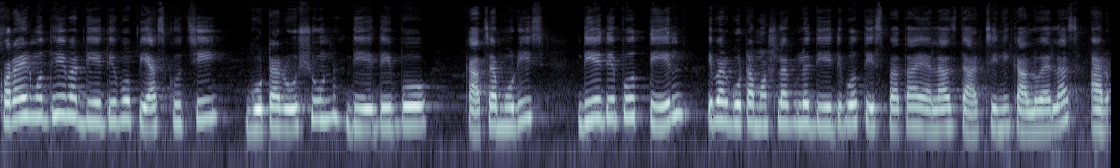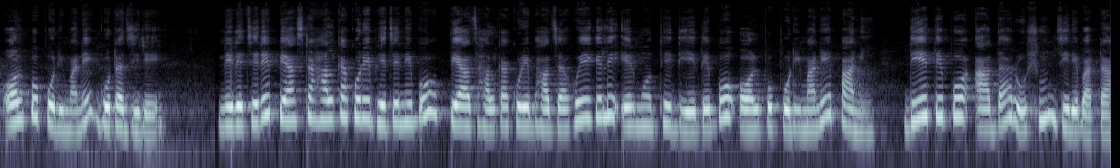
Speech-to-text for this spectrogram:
কড়াইয়ের মধ্যে এবার দিয়ে দেব পেঁয়াজ কুচি গোটা রসুন দিয়ে দেব কাঁচামরিচ, দিয়ে দেব তেল, এবার গোটা মশলাগুলো দিয়ে দেব তেজপাতা, এলাচ, দারচিনি, কালো এলাচ আর অল্প পরিমাণে গোটা জিরে। নেড়ে চেড়ে পেঁয়াজটা হালকা করে ভেজে নেব। পেঁয়াজ হালকা করে ভাজা হয়ে গেলে এর মধ্যে দিয়ে দেব অল্প পরিমাণে পানি। দিয়ে দেব আদা, রসুন, জিরে বাটা।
